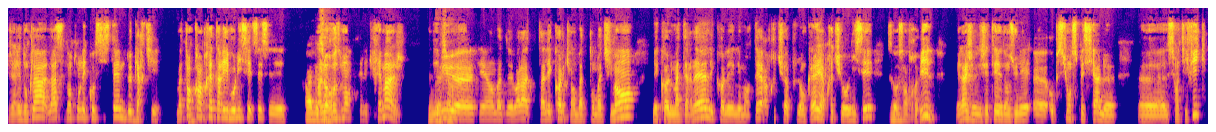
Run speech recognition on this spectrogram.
J'arrive donc là, là c'est dans ton écosystème de quartier. Maintenant, quand après tu arrives au lycée, tu sais, c'est malheureusement c'est les crémages. Au début, euh, tu voilà, as l'école qui est en bas de ton bâtiment, l'école maternelle, l'école élémentaire. Après, tu vas plus en et après tu es au lycée, c'est au mm. centre-ville. Et là, j'étais dans une euh, option spéciale euh, scientifique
